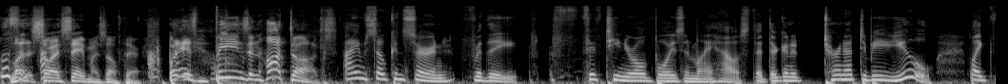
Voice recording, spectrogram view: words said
Listen, let- so I, saved myself there. But I- it's beans and hot dogs. I am so concerned for the 15 year old boys in my house that they're going to turn out to be you. Like,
